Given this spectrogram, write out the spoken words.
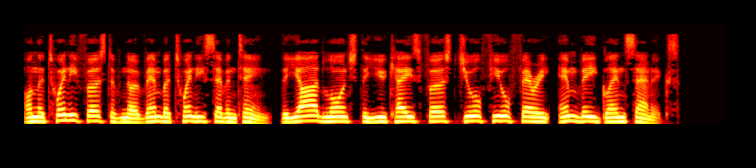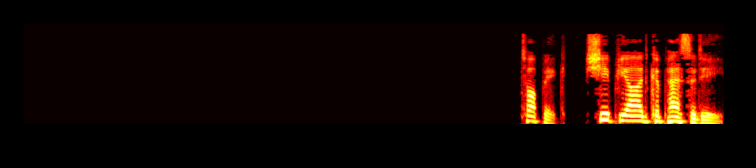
On 21 November 2017, the yard launched the UK's first dual-fuel ferry, MV Glen Sannox. Shipyard capacity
